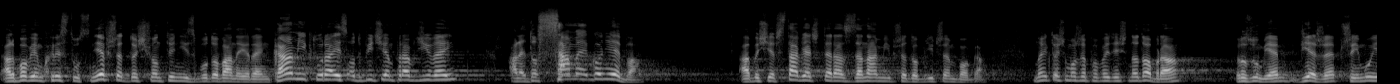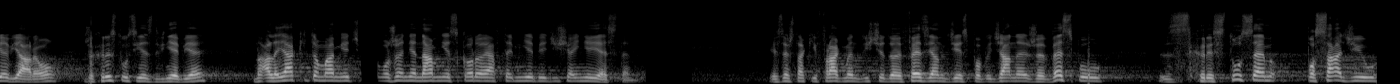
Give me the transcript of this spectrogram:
Albowiem Chrystus nie wszedł do świątyni zbudowanej rękami, która jest odbiciem prawdziwej, ale do samego nieba, aby się wstawiać teraz za nami przed obliczem Boga. No i ktoś może powiedzieć, no dobra, rozumiem, wierzę, przyjmuję wiarą, że Chrystus jest w niebie, no ale jaki to ma mieć przełożenie na mnie, skoro ja w tym niebie dzisiaj nie jestem? Jest też taki fragment w liście do Efezjan, gdzie jest powiedziane, że wespół z Chrystusem posadził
